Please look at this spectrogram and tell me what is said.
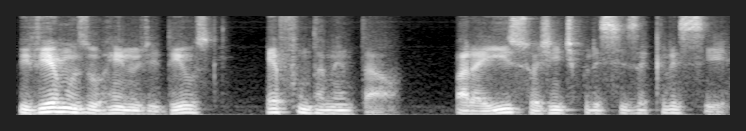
Vivermos o reino de Deus é fundamental. Para isso, a gente precisa crescer.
